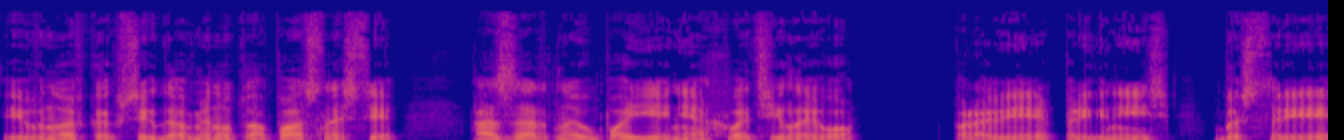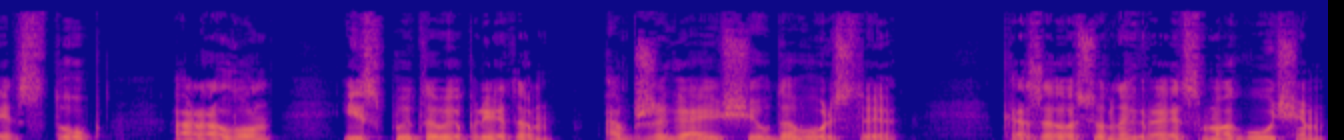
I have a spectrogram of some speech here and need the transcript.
и вновь, как всегда в минуту опасности, азартное упоение охватило его. Правее, пригнись, быстрее, стоп, орал он, испытывая при этом обжигающее удовольствие. Казалось, он играет с могучим,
